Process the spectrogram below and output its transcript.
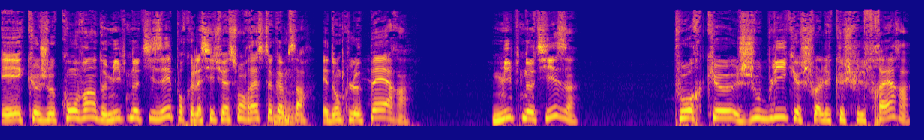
et que je convainc de m'hypnotiser pour que la situation reste comme Mm. ça. Et donc le père m'hypnotise pour que j'oublie que je sois le- que je suis le frère.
